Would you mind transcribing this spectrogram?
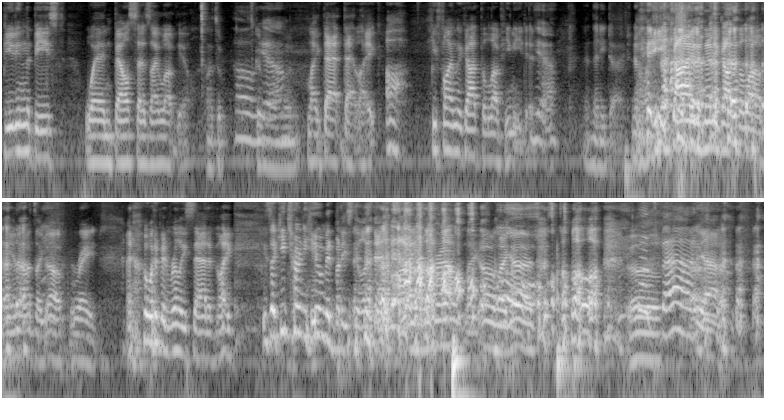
Beauty and the Beast when Belle says "I love you," That's a, Oh that's a good yeah. moment. like that. That like oh, he finally got the love he needed. Yeah. And then he died. No, he died and then he got the love. You know, it's like, oh, great. And it would have been really sad if, like, he's like, he turned human, but he's still a dead body on the ground. Like, oh my gosh. That's bad. Yeah.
